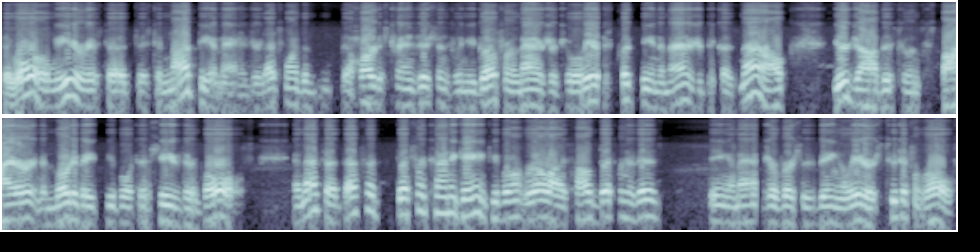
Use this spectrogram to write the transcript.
the role of a leader is to, is to not be a manager. That's one of the, the hardest transitions when you go from a manager to a leader is quit being a manager because now your job is to inspire and to motivate people to achieve their goals. And that's a that's a different kind of game. People don't realize how different it is being a manager versus being a leader. It's two different roles.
